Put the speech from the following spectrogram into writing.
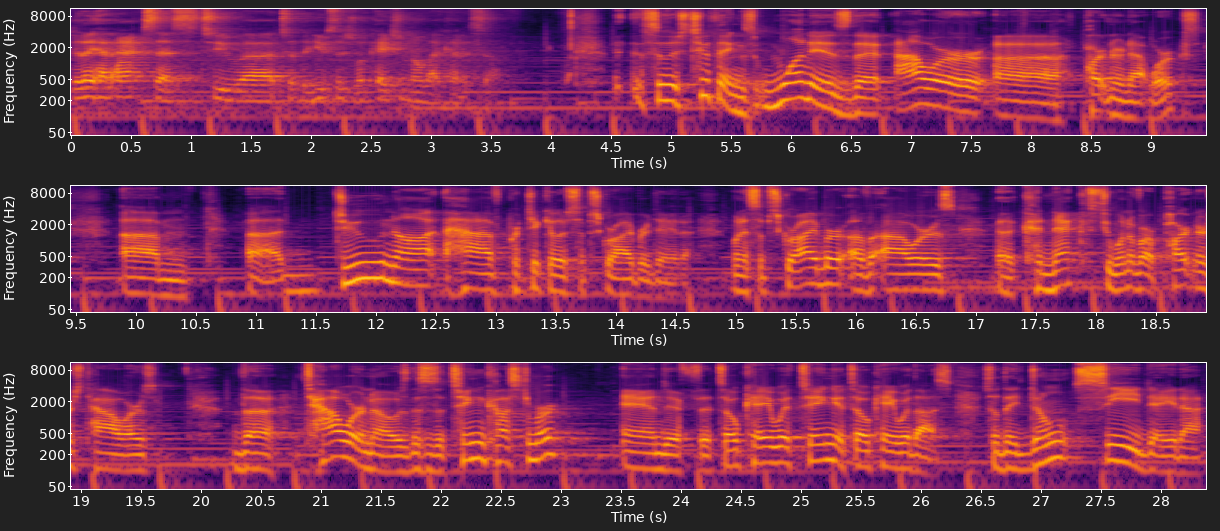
do they have access to uh, to the usage location and all that kind of stuff? So there's two things. One is that our uh, partner networks um, uh, do not have particular subscriber data. When a subscriber of ours uh, connects to one of our partners' towers, the tower knows this is a Ting customer, and if it's okay with Ting, it's okay with us. So they don't see data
